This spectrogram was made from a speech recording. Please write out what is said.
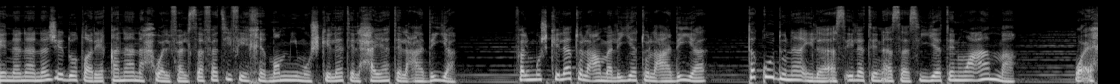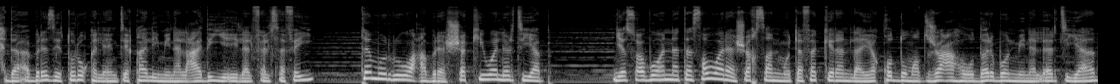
إننا نجد طريقنا نحو الفلسفة في خضم مشكلات الحياة العادية. فالمشكلات العملية العادية تقودنا إلى أسئلة أساسية وعامة وإحدى أبرز طرق الانتقال من العادي إلى الفلسفي تمر عبر الشك والارتياب. يصعب أن نتصور شخصا متفكرا لا يقض مضجعه ضرب من الارتياب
